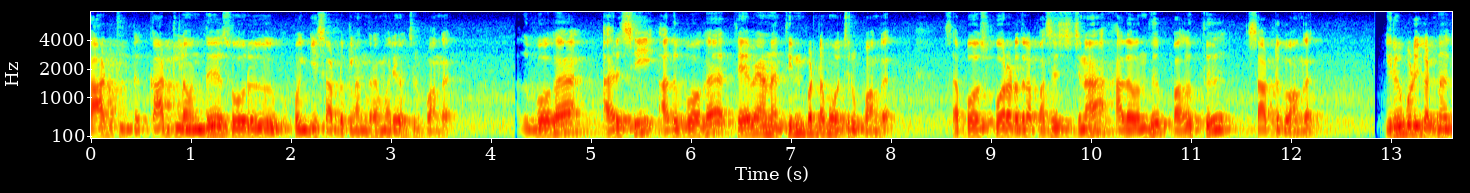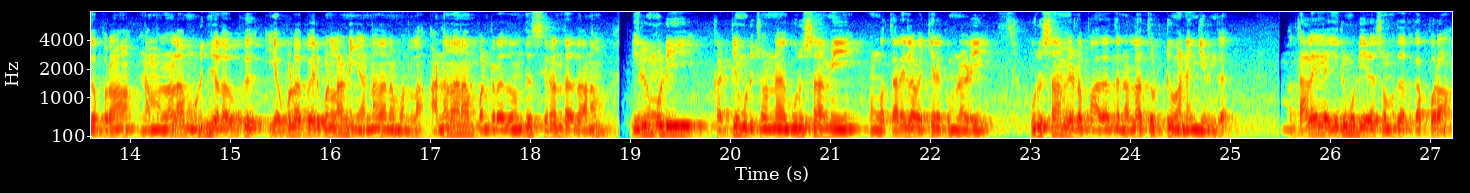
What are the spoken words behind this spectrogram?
காட்டு காட்டில் வந்து சோறு பொங்கி சாப்பிட்டுக்கலாங்கிற மாதிரி வச்சுருப்பாங்க. அதுபோக அரிசி அதுபோக தேவையான தின்பண்டமும் வச்சுருப்பாங்க. சப்போஸ் போகிற இடத்துல பசிச்சிச்சுன்னா அதை வந்து பகுத்து சாப்பிட்டுக்குவாங்க. இருபடி கட்டினதுக்கப்புறம் நம்மளால் முடிஞ்ச அளவுக்கு எவ்வளோ பேர் பண்ணலாம் நீங்கள் அன்னதானம் பண்ணலாம். அன்னதானம் பண்ணுறது வந்து சிறந்த தானம். இருமுடி கட்டி முடித்தோடனே குருசாமி உங்கள் தலையில் வைக்கிறதுக்கு முன்னாடி குருசாமியோட பாதத்தை நல்லா தொட்டு வணங்கிருங்க. நம்ம தலையில் இருமுடியை சுமந்ததுக்கப்புறம்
